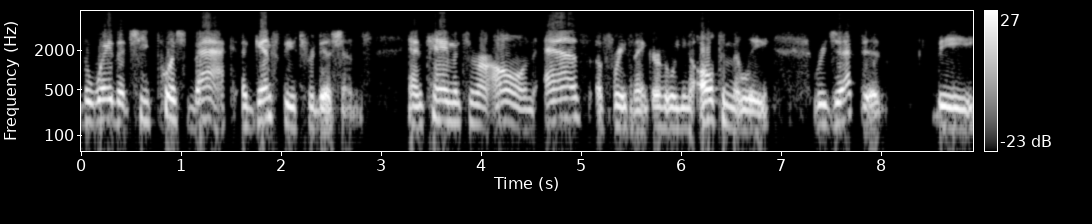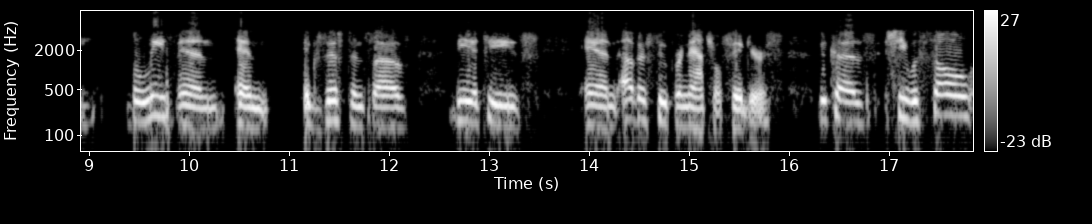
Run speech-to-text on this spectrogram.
the way that she pushed back against these traditions and came into her own as a freethinker who, you know, ultimately rejected the belief in and existence of deities and other supernatural figures because she was so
